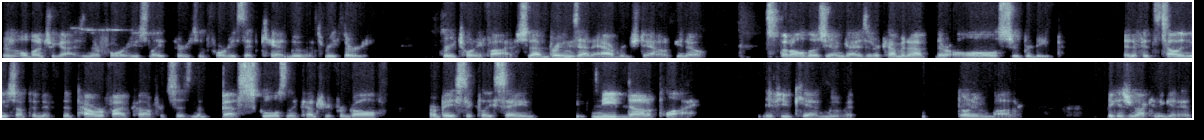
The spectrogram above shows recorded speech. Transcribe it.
There's a whole bunch of guys in their 40s, late 30s and 40s that can't move at 330, 325. So that brings that average down. You know, but all those young guys that are coming up, they're all super deep. And if it's telling you something, if the Power Five conferences and the best schools in the country for golf are basically saying, need not apply if you can't move it, don't even bother because you're not going to get in.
